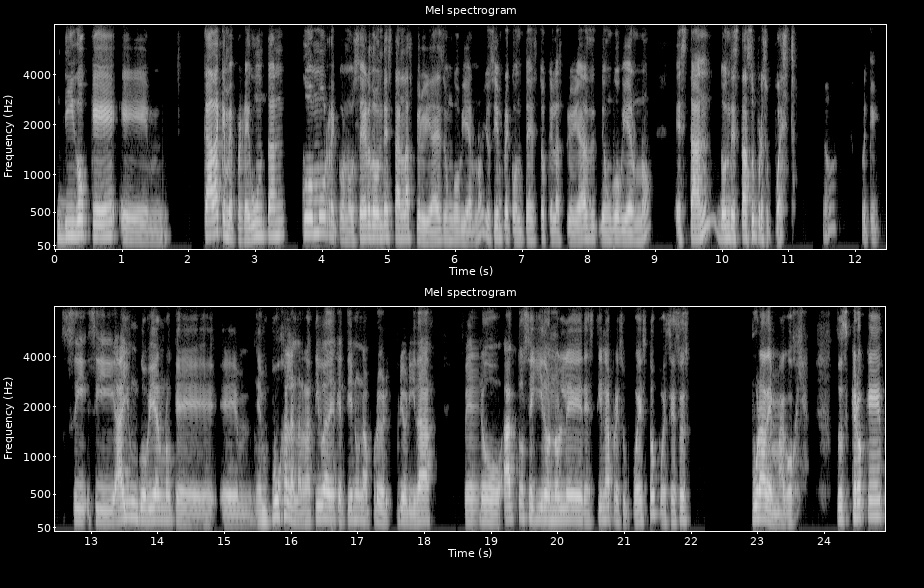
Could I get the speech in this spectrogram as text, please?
digo que em, cada que me preguntan cómo reconocer dónde están las prioridades de un gobierno, yo siempre contesto que las prioridades de un gobierno están donde está su presupuesto, ¿no? Porque si, si hay un gobierno que em, empuja la narrativa de que tiene una prioridad, pero acto seguido no le destina presupuesto, pues eso es pura demagogia. Entonces creo que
